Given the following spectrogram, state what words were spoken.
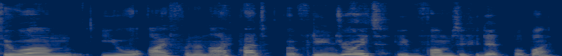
to um, your iPhone and iPad. Hopefully you enjoyed. Leave a thumbs if you did. Bye-bye.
